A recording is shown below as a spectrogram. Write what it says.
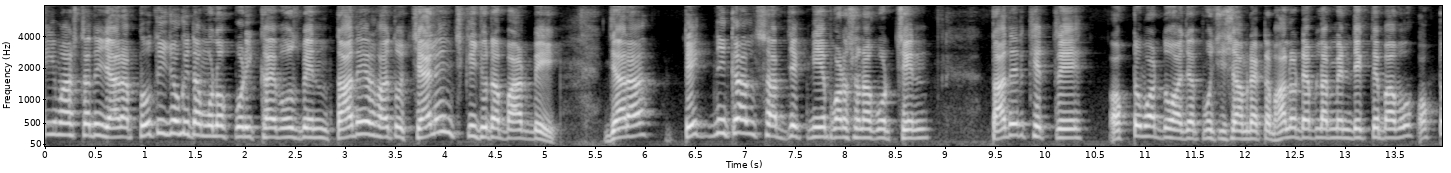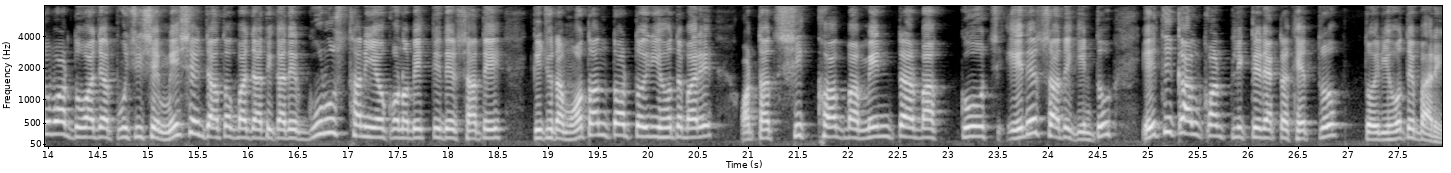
এই মাসটাতে যারা প্রতিযোগিতামূলক পরীক্ষায় বসবেন, তাদের হয়তো চ্যালেঞ্জ কিছুটা বাড়বে। যারা টেকনিক্যাল সাবজেক্ট নিয়ে পড়াশোনা করছেন, তাদের ক্ষেত্রে অক্টোবর দু হাজার পঁচিশে আমরা একটা ভালো ডেভেলপমেন্ট দেখতে পাবো। অক্টোবর দু হাজার পঁচিশে মেষের জাতক বা জাতিকাদের গুরুস্থানীয় কোনো ব্যক্তিদের সাথে কিছুটা মতান্তর তৈরি হতে পারে। অর্থাৎ শিক্ষক বা মেন্টার বা কোচ এদের সাথে কিন্তু এথিক্যাল কনফ্লিক্টের একটা ক্ষেত্র তৈরি হতে পারে।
